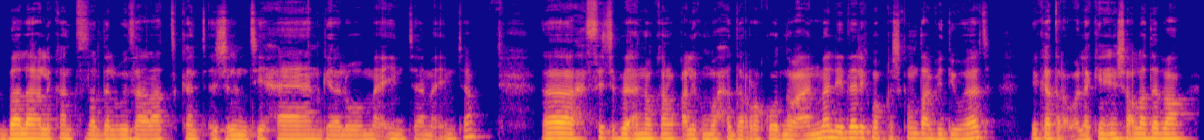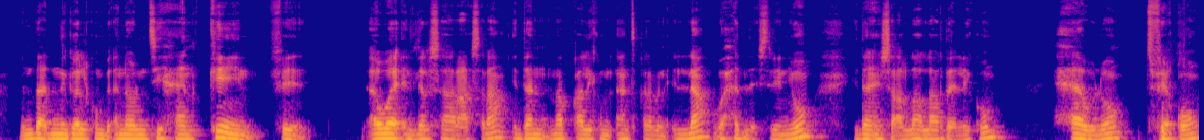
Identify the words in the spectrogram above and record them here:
البلاغ اللي كانت تصدر ديال الوزارات كانت تاجل الامتحان قالوا ما إمتى ما إمتى. أه حسيت بأنه كان وقع لكم واحد الركود نوعا ما لذلك ما بقيتش كنضع فيديوهات بكثرة. ولكن إن شاء الله دابا من بعد نقول لكم بأنه الامتحان كاين في الاوائل ديال شهر عشرة. اذا ما بقى لكم الآن تقريبا إلا واحد العشرين يوم. اذا إن شاء الله الله يرضي عليكم. حاولوا تفيقوا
